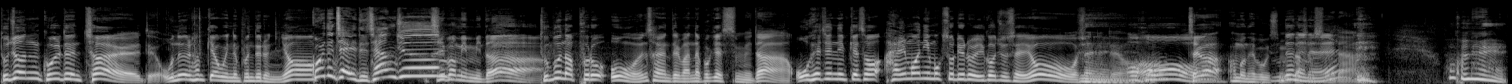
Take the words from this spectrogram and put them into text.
도전 골든 차일드. 오늘 함께하고 있는 분들은요. 골든 차일드 장준! 지범입니다. 두 분 앞으로 온 사연들 만나보겠습니다. 오혜진님께서 할머니 목소리로 읽어주세요. 하셨는데요. 어허. 제가 한번 해보겠습니다. 네네네. 좋습니다. 오늘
